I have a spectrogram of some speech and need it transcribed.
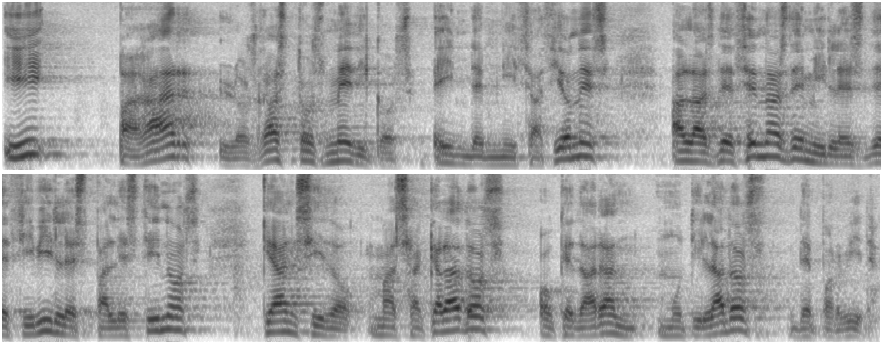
y pagar los gastos médicos e indemnizaciones a las decenas de miles de civiles palestinos que han sido masacrados o quedarán mutilados de por vida.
